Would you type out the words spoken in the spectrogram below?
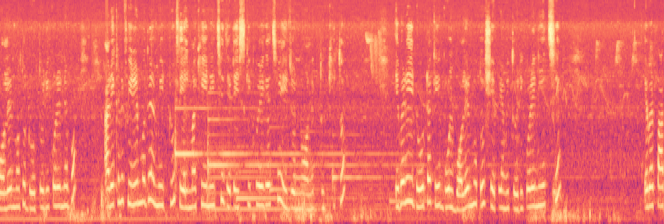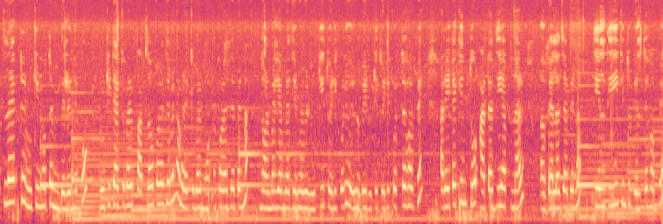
বলের মতো ডো তৈরি করে নেব। আর এখানে ফিরের মধ্যে আমি একটু তেল মাখিয়ে নিয়েছি, যেটা স্কিপ হয়ে গেছে, এই জন্য অনেক দুঃখিত। এবার এই ডোটাকে গোল বলের মতো শেপে আমি তৈরি করে নিয়েছি। এবার পাতলা একটা রুটির মতো আমি বেলে নেব। রুটিটা একেবারে পাতলাও করা যাবে না, আবার একেবারে মোটা করা যাবে না। নর্মালি আমরা যেভাবে রুটি তৈরি করি, ওইভাবেই রুটি তৈরি করতে হবে। আর এটা কিন্তু আটা দিয়ে আপনার বেলা যাবে না। তেল দিয়েই কিন্তু বেলতে হবে।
